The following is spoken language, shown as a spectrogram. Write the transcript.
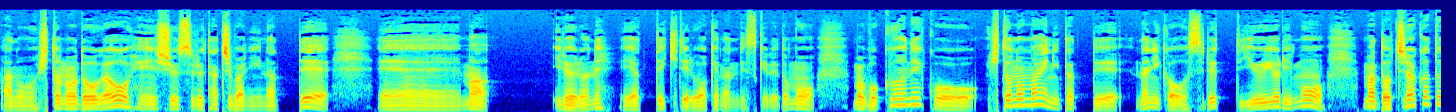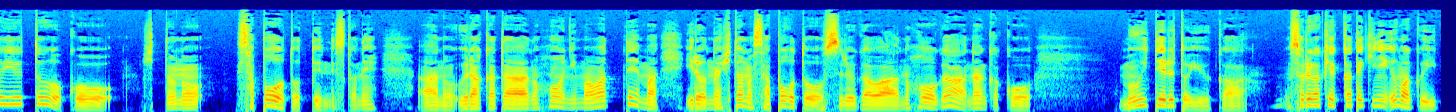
あの、人の動画を編集する立場になって、えー、まあ、いろいろね、やってきてるわけなんですけれども、まあ僕はね、こう、人の前に立って何かをするっていうよりも、まあどちらかというと、こう、人のサポートっていうんですかね、あの、裏方の方に回って、まあいろんな人のサポートをする側の方が、なんかこう、向いてるというか、それが結果的にうまくい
